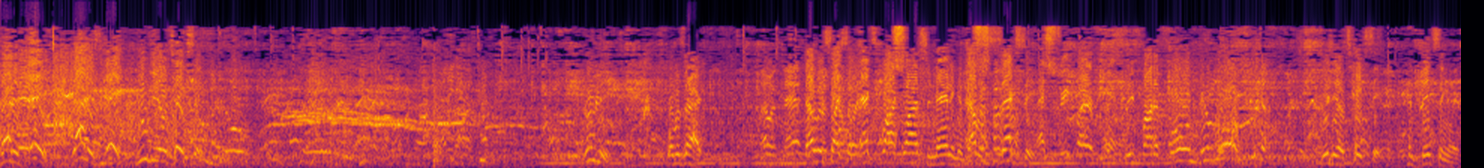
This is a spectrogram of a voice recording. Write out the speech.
That is it! That is it! Yu-Gi-Oh takes it! What was that? That was nasty. That looks like some Xbox Live shenanigans. That was sexy. That's Street Fighter 4. Street Fighter 4 Yu-Gi-Oh takes it convincingly.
